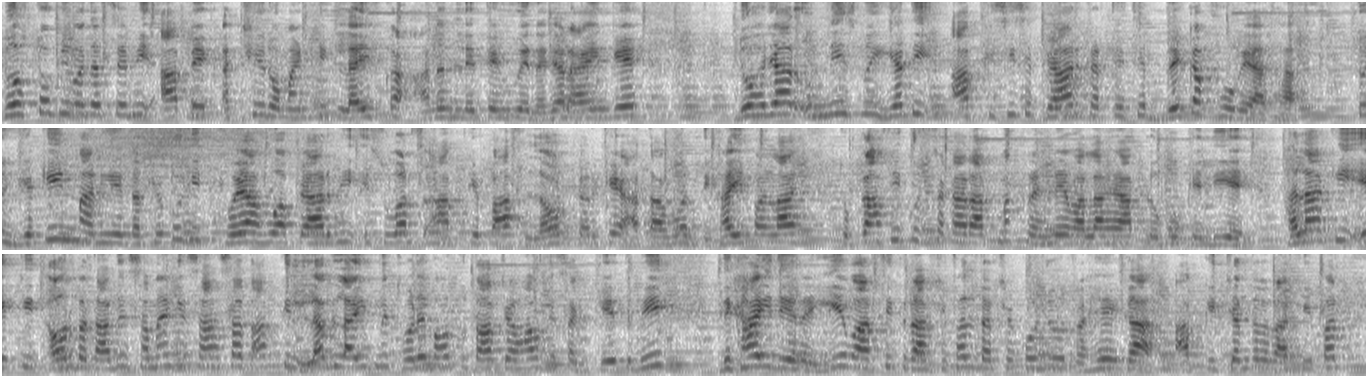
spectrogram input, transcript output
दोस्तों की मदद से भी आप एक अच्छी रोमांटिक लाइफ का आनंद लेते हुए नज़र आएँगे। 2019 में यदि आप किसी से प्यार करते थे, ब्रेकअप हो गया था तो यकीन मानिए दर्शकों की खोया हुआ प्यार भी इस वर्ष आपके पास लौट करके आता हुआ दिखाई पड़ रहा है। तो काफ़ी कुछ सकारात्मक रहने वाला है आप लोगों के लिए। हालाँकि एक चीज़ और बता दें, समय के साथ साथ आपकी लव लाइफ में थोड़े बहुत उतार चढ़ाव के संकेत भी दिखाई दे रहे ये वार्षिक राशिफल दर्शकों जो रहेगा, आपकी चंद्र राशि पर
